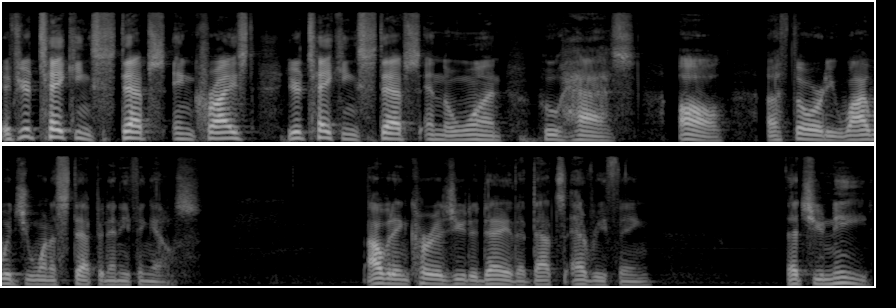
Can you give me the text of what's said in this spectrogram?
if you're taking steps in Christ, you're taking steps in the one who has all authority. Why would you want to step in anything else? I would encourage you today that that's everything that you need.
